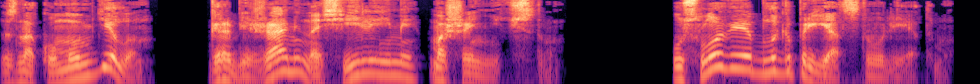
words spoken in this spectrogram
знакомым делом — грабежами, насилиями, мошенничеством. Условия благоприятствовали этому.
